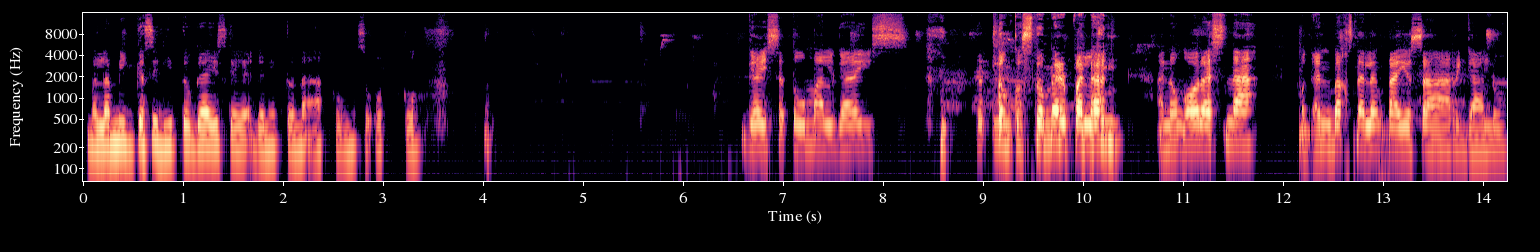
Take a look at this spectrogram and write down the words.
Malamig kasi dito guys, kaya ganito na akong suot ko. guys, sa tumal guys. Tatlong customer pa lang. Anong oras na? Mag-unbox na lang tayo sa regalo.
